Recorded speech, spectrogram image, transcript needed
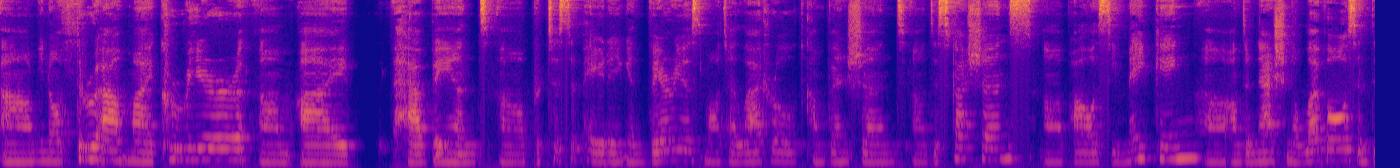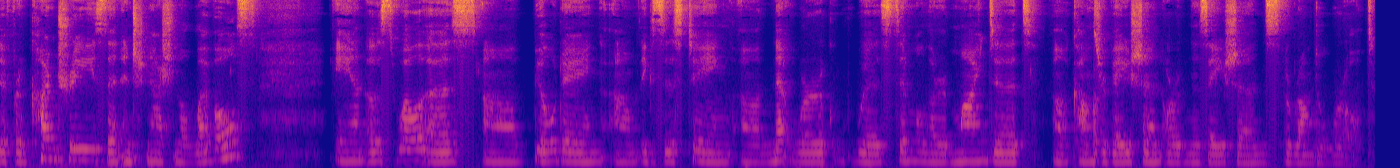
um, you know, throughout my career, um, I have been uh, participating in various multilateral conventions, uh, discussions, uh, policy making uh, on the national levels in different countries and international levels, and as well as uh, building um, existing uh, network with similar minded conservation organizations around the world.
